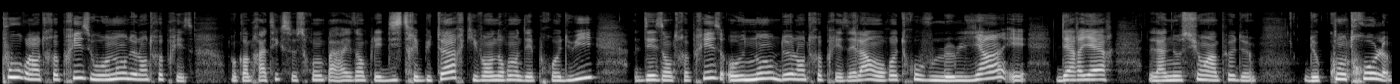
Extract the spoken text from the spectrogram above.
pour l'entreprise ou au nom de l'entreprise. Donc en pratique, ce seront par exemple les distributeurs qui vendront des produits des entreprises au nom de l'entreprise. Et là, on retrouve le lien et derrière la notion un peu de de contrôle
